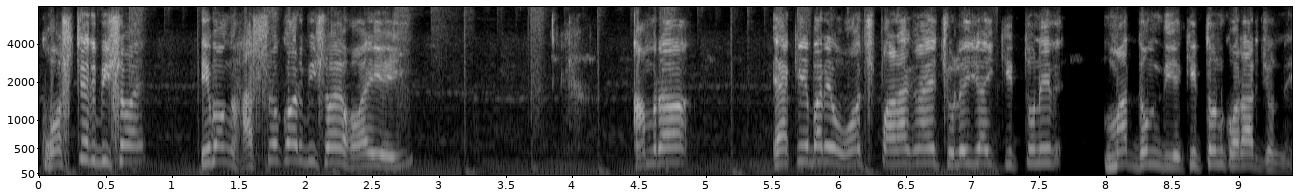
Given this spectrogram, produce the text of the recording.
কষ্টের বিষয় এবং হাস্যকর বিষয় হয় এই। আমরা একেবারে অজ পাড়াগাঁয়ে চলে যাই কীর্তনের মাধ্যম দিয়ে, কীর্তন করার জন্যে।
